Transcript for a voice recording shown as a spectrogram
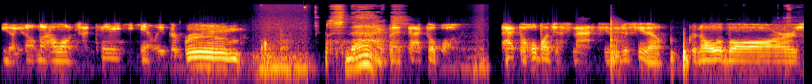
You know, you don't know how long it's going to take. You can't leave the room. But I Snacks. packed a packed a whole bunch of snacks. You know, just you know, granola bars,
